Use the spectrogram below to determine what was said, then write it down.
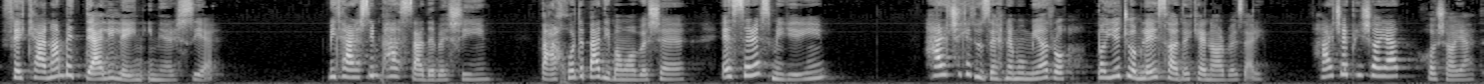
فکر کردن به دلیل این اینرسیه. میترسیم پس زده بشیم؟ برخورد بدی با ما بشه؟ استرس می‌گیریم؟ هر چی که تو ذهنمون میاد رو با یه جمله ساده کنار بذاریم. هر چه پیش آید خوش آید.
